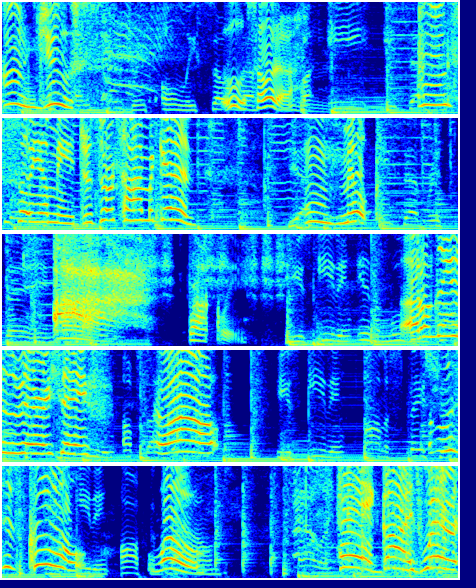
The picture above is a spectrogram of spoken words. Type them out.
Mmm, juice. Ooh, soda. Mmm, this is so yummy. Dessert time again. Yeah, Mmm, milk. Ah, broccoli. He's eating in a movie. I don't think it's very safe. Eating upside Wow, down. He's eating on a spaceship. this is cool. Eating off Whoa. ground. Hey guys, where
